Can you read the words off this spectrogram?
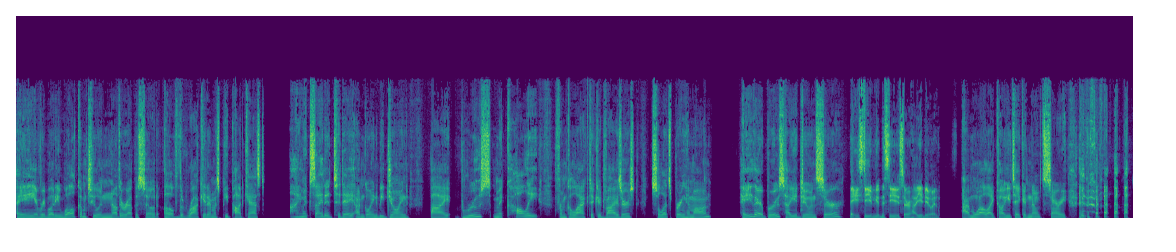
Hey, everybody. Welcome to another episode of the Rocket MSP podcast. I'm excited. Today, I'm going to be joined by Bruce McCully from Galactic Advisors. So let's bring him on. Hey there, Bruce. How you doing, sir? Hey, Steve. Good to see you, sir. How you doing? I'm well. I caught you taking notes. Sorry.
